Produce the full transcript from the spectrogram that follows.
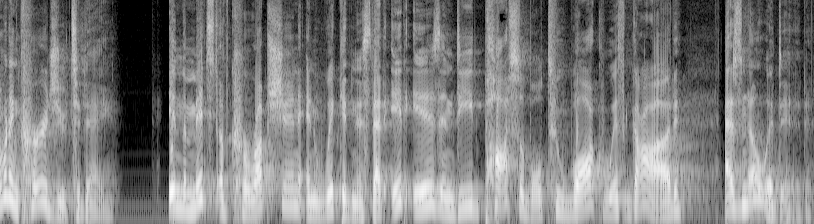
want to encourage you today in the midst of corruption and wickedness that it is indeed possible to walk with God as Noah did.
